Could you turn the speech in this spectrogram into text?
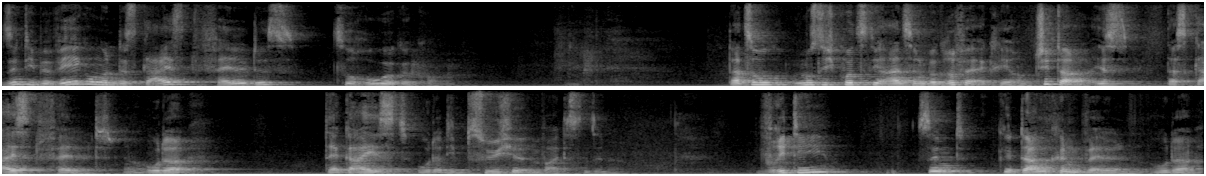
sind die Bewegungen des Geistfeldes zur Ruhe gekommen. Dazu muss ich kurz die einzelnen Begriffe erklären. Chitta ist das Geistfeld oder der Geist oder die Psyche im weitesten Sinne. Vritti sind Gedankenwellen oder,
